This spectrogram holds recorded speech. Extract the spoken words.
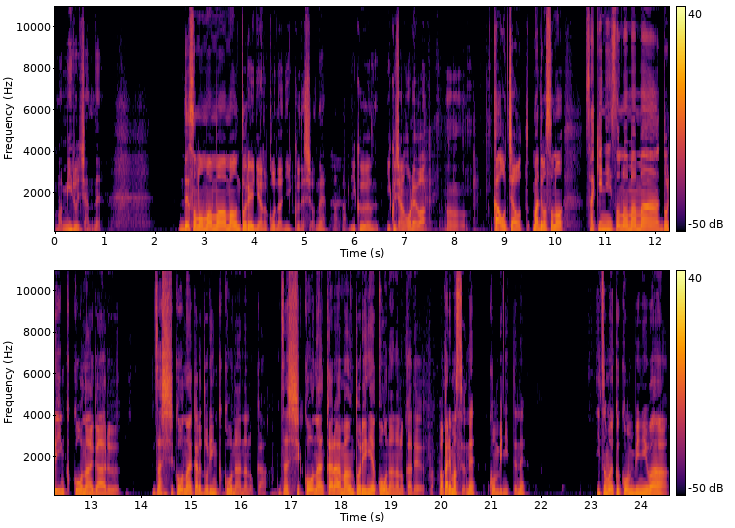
まあ、見るじゃんね。でそのままマウントレーニアのコーナーに行くでしょうね。行く行くじゃん俺は。うん。かお茶をと。まあでもその先にそのままドリンクコーナーがある雑誌コーナーからドリンクコーナーなのか雑誌コーナーからマウントレーニアコーナーなのかで分かれますよね？コンビニってね。いつも行くコンビニは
